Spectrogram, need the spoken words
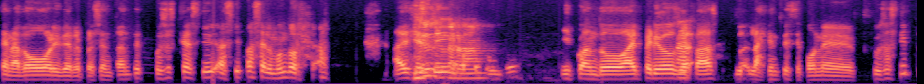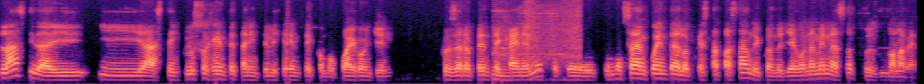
senador y de representante, pues es que así, así pasa el mundo real. Hay es y cuando hay periodos de Ah. paz, la gente se pone pues así plácida y, y hasta incluso gente tan inteligente como Qui-Gon Jinn, pues de repente Mm. caen en eso, que no se dan cuenta de lo que está pasando y cuando llega una amenaza, pues no la ven.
